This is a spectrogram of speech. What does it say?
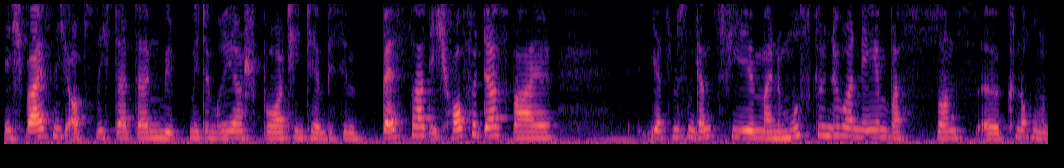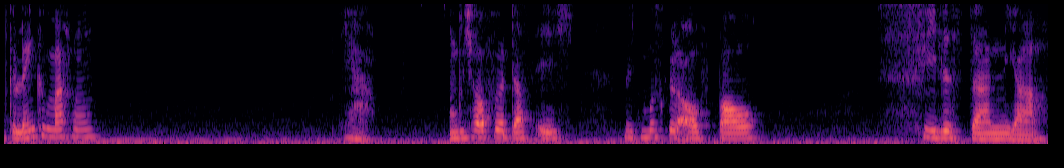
Ich weiß nicht, ob sich das dann mit, mit dem Reha-Sport hinterher ein bisschen bessert. Ich hoffe das, weil jetzt müssen ganz viel meine Muskeln übernehmen, was sonst äh, Knochen und Gelenke machen. Ja, und ich hoffe, dass ich mit Muskelaufbau vieles dann ja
